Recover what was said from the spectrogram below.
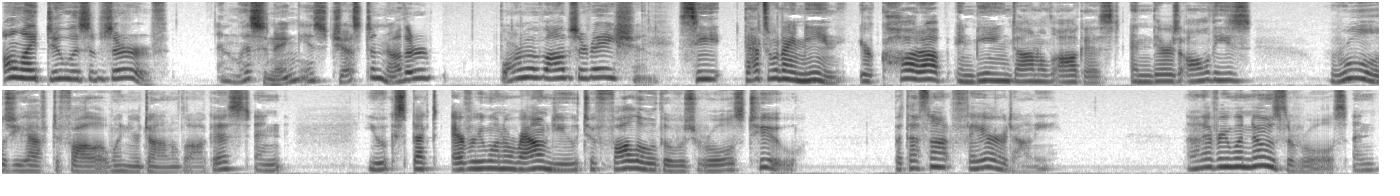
All I do is observe. And listening is just another form of observation. See, that's what I mean. You're caught up in being Donald August, and there's all these rules you have to follow when you're Donald August, and you expect everyone around you to follow those rules too. But that's not fair, Donnie. Not everyone knows the rules, and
